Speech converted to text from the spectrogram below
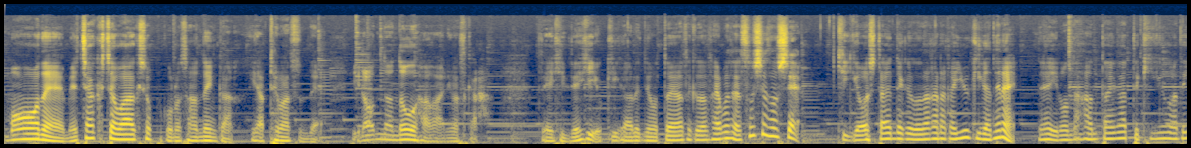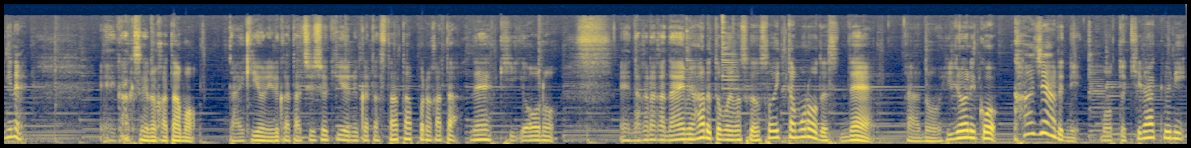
うもうね、めちゃくちゃワークショップこの3年間やってますんで、いろんなノウハウがありますから、ぜひぜひお気軽にお問い合わせくださいませ。そしてそして、起業したいんだけどなかなか勇気が出ない。ね、いろんな反対があって起業ができない。えー、学生の方も、大企業にいる方、中小企業にいる方、スタートアップの方、ね、企業の、えなかなか悩みあると思いますけど、そういったものをですね、あの非常にこうカジュアルにもっと気楽に、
